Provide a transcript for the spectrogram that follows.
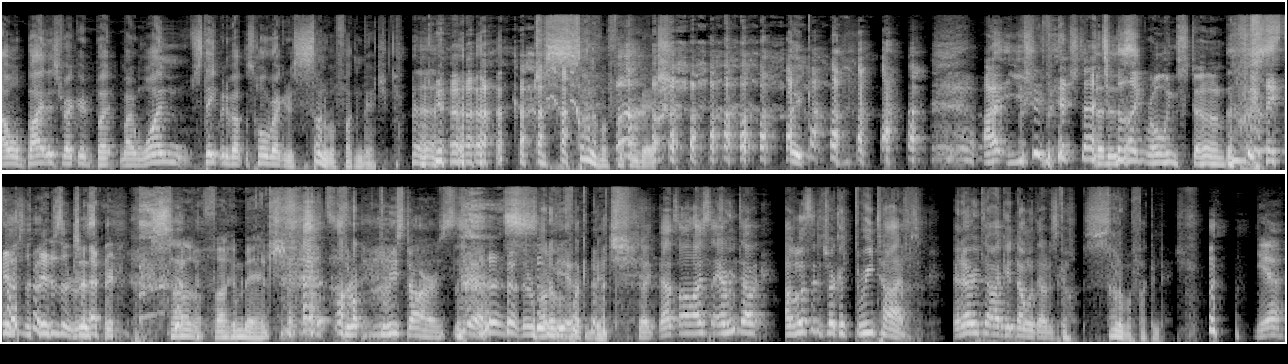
I will buy this record, but my one statement about this whole record is son of a fucking bitch. Just son of a fucking bitch. Like, I you should pitch that, That to is- like Rolling Stone. here's, here's the record. Son of a fucking bitch. Th- three stars. Son of a fucking bitch. Like that's all I say every time. I've listened to this record three times, and every time I get done with that, I just go, "Son of a fucking bitch." Yeah.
